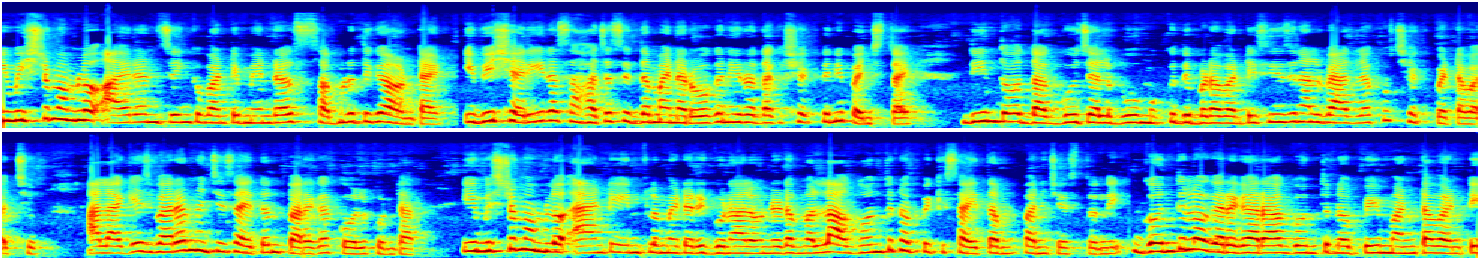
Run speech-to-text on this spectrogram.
ఈ మిశ్రమంలో ఐరన్ జింక్ వంటి మినరల్స్ సమృద్ధిగా ఉంటాయి. ఇవి శరీర సహజ సిద్ధమైన రోగనిరోధక శక్తిని పెంచుతాయి. దీంతో దగ్గు జలుబు ముక్కు దిబ్బడ వంటి సీజనల్ వ్యాధులకు చెక్ పెట్టవచ్చు. అలాగే జ్వరం నుంచి సైతం త్వరగా కోలుకుంటారు. ఈ మిశ్రమంలో యాంటీ ఇన్ఫ్లమేటరీ గుణాలు ఉండడం వల్ల గొంతు నొప్పికి సైతం పనిచేస్తుంది. గొంతులో గరగర గొంతు నొప్పి మంట వంటి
